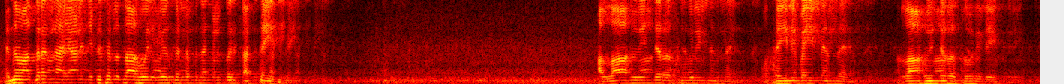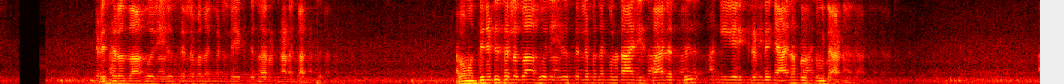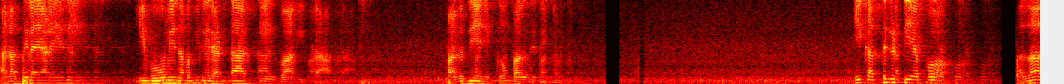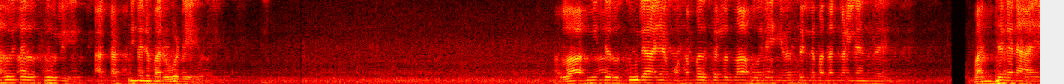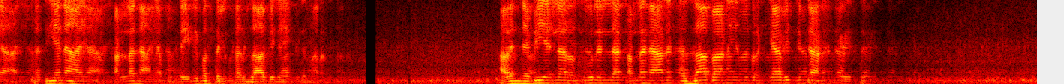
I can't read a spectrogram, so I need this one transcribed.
എന്ന് മാത്രമല്ല അയാൾ നബി സല്ലല്ലാഹു അലൈഹി വസല്ലം തങ്ങൾക്ക് ഒരു കത്തെഴുതി അള്ളാഹുവിന്റെ റസൂലിൽ നിന്ന് മുസൈലിമയിൽ നിന്ന് അള്ളാഹുവിന്റെ റസൂലിലേക്ക് നബി സല്ലല്ലാഹു അലൈഹി വസ്ലം തങ്ങളിലേക്ക് എന്ന് പറഞ്ഞാണ് കത്ത്. അപ്പൊ മുത്തുനബി സല്ലല്ലാഹു അലൈഹി വസല്ലം തങ്ങളുടെ ആ റിസാലത്ത് അംഗീകരിക്കേണ്ടത് ഞാനും റസൂലാണ്. ആ കത്തിൽ അയാൾ എഴുതി ഈ ഭൂമി നമുക്ക് രണ്ടാക്കി വാങ്ങിക്കാം പകുതി എനിക്കും പകുതി നിങ്ങൾക്കും. ഈ കത്ത് കിട്ടിയപ്പോ അള്ളാഹുവിന്റെ റസൂൽ ആ കത്തിനൊരു മറുപടി എഴുതി. അള്ളാഹുവിന്റെ റസൂലായ മുഹമ്മദ് സല്ലാഹു അലൈഹി വസല്ലമ തങ്ങളിൽ നിന്ന് വഞ്ചകനായ ചതിയനായ കള്ളനായ മുസൈലിമത്തിൽ കർദാബിലേക്ക് നടന്നു. അവൻ നബിയല്ല റസൂലല്ല കള്ളനാണ് കർദാബാണ് എന്ന് പ്രഖ്യാപിച്ചിട്ടാണ് കഴുത്ത്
